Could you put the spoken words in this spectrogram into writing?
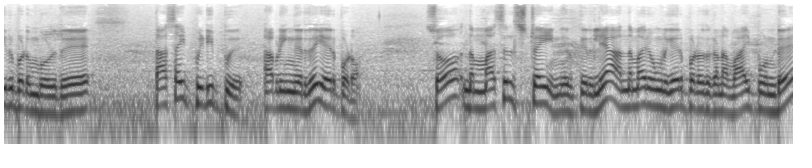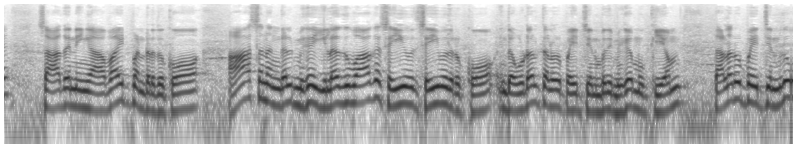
ஈடுபடும் பொழுது தசை பிடிப்பு அப்படிங்கிறது ஏற்படும். ஸோ இந்த மசில் ஸ்ட்ரெயின் இருக்குது இல்லையா? அந்த மாதிரி உங்களுக்கு ஏற்படுறதுக்கான வாய்ப்பு உண்டு. ஸோ அதை நீங்கள் அவாய்ட் பண்ணுறதுக்கும் ஆசனங்கள் மிக இலகுவாக செய்வ செய்வதற்கும் இந்த உடல் தளர்வு பயிற்சி என்பது மிக முக்கியம். தளர்வு பயிற்சி என்பது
